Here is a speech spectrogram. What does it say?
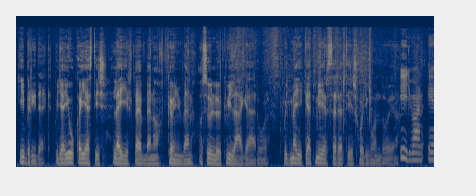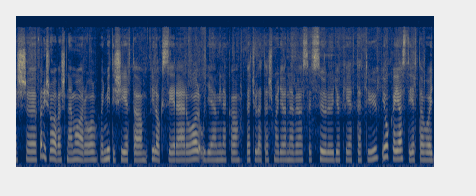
hibridek. Ugye Jókai ezt is leírta ebben a könyvben a szőlők világáról hogy melyiket miért szeret és hogy gondolja. Így van, és fel is olvasnám arról, hogy mit is írt a filoxéráról, ugye aminek a becsületes magyar neve az, hogy szőlőgyökértetű. Jókai azt írta, hogy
